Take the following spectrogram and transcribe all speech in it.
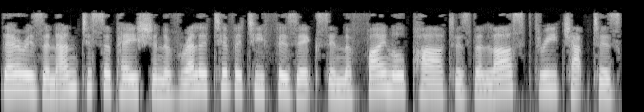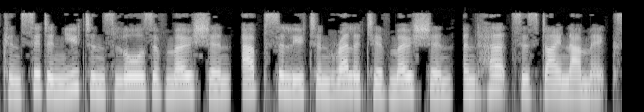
there is an anticipation of relativity physics in the final part as the last three chapters consider Newton's laws of motion, absolute and relative motion, and Hertz's dynamics.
